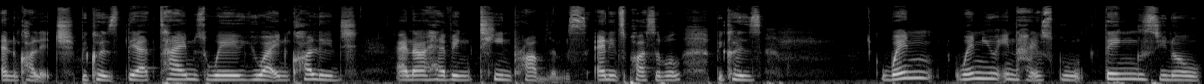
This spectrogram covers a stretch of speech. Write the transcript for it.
and college. Because there are times where you are in college and are having teen problems, and it's possible because when when you're in high school, things you know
